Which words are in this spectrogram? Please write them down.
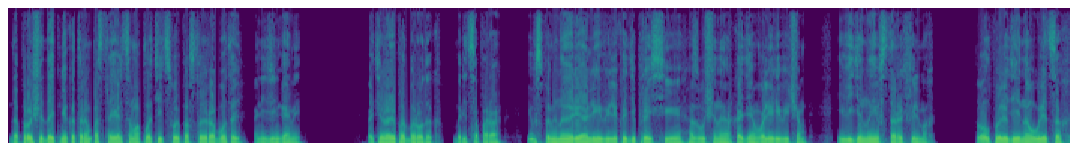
Да проще дать некоторым постояльцам оплатить свой постой работой, а не деньгами. Потираю подбородок, бриться пора, и вспоминаю реалии Великой депрессии, озвученные Аркадием Валерьевичем и виденные в старых фильмах. Толпы людей на улицах,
